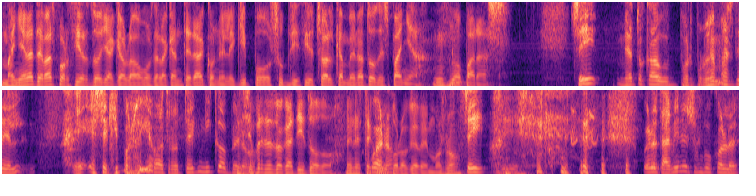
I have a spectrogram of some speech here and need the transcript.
Mañana te vas, por cierto, ya que hablábamos de la cantera, con el equipo sub-18 al Campeonato de España. No paras. Sí, me ha tocado por problemas del. Eh, ese equipo lo lleva otro técnico, pero. siempre te toca a ti todo en este bueno, lo que vemos, ¿no? Sí, sí. bueno, también es un poco eh,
